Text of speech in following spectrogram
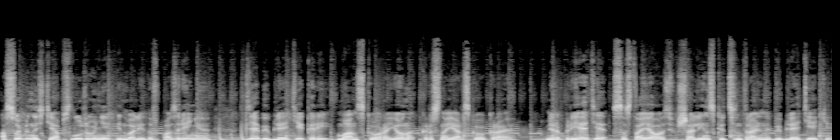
«Особенности обслуживания инвалидов по зрению» для библиотекарей Манского района Красноярского края. Мероприятие состоялось в Шалинской центральной библиотеке.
